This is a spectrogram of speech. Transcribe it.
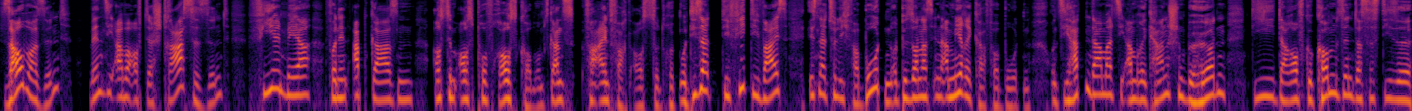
sauber sind, wenn sie aber auf der Straße sind, viel mehr von den Abgasen aus dem Auspuff rauskommen, um es ganz vereinfacht auszudrücken. Und dieser Defeat-Device ist natürlich verboten und besonders in Amerika verboten. Und sie hatten damals die amerikanischen Behörden, die darauf gekommen sind, dass es diese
